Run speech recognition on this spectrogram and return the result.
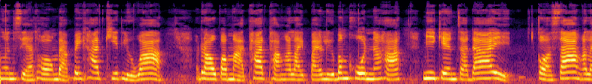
เงินเสียทองแบบไม่คาดคิดหรือว่าเราประมาทพลาดพังอะไรไปหรือบางคนนะคะ มีเกณฑ์จะได้ก่อสร้างอะไร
